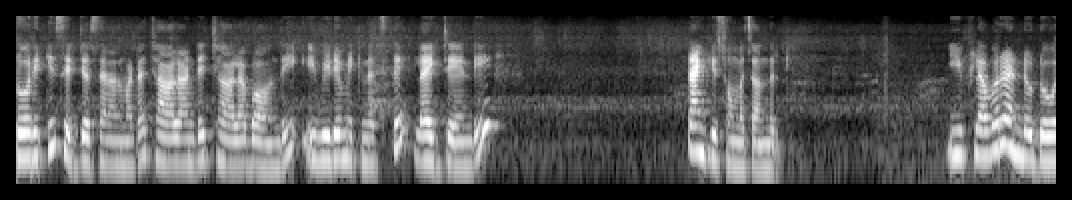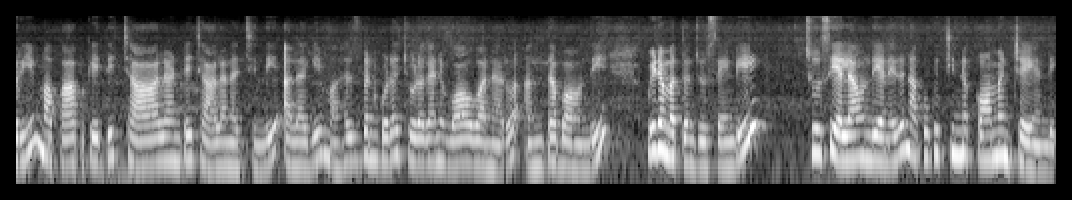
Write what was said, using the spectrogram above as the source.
డోరీకి సెట్ చేశాను అనమాట చాలా అంటే చాలా బాగుంది. ఈ వీడియో మీకు నచ్చితే లైక్ చేయండి. థ్యాంక్ యూ సో మచ్ అందరికీ. ఈ ఫ్లవర్ అండ్ డోరీ మా పాపకైతే చాలా అంటే చాలా నచ్చింది. అలాగే మా హస్బెండ్ కూడా చూడగానే వావ్ అన్నారు. అంత బాగుంది. వీడియో మొత్తం చూసేయండి. చూసి ఎలా ఉంది అనేది నాకు ఒక చిన్న కామెంట్ చేయండి.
